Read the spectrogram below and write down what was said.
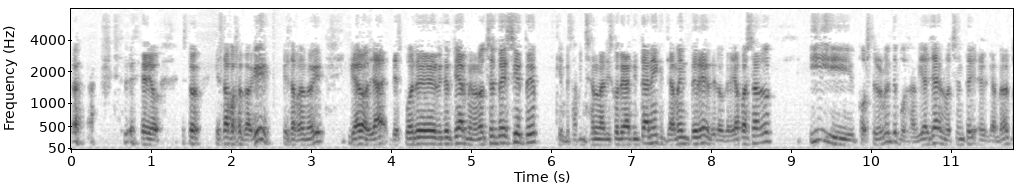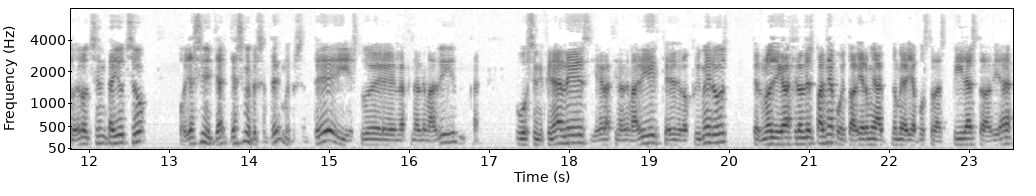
Esto ¿Qué está pasando aquí? ¿Qué está pasando aquí? Y claro, ya después de licenciarme en el 87, que empecé a pinchar en la discoteca Titanic, ya me enteré de lo que había pasado y posteriormente pues había ya el, 80 el campeonato del 88, pues ya sí, ya, ya sí me presenté, me presenté y estuve en la final de Madrid, hubo semifinales, llegué a la final de Madrid, quedé de los primeros, pero no llegué a la final de España porque todavía no me, no me había puesto las pilas todavía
